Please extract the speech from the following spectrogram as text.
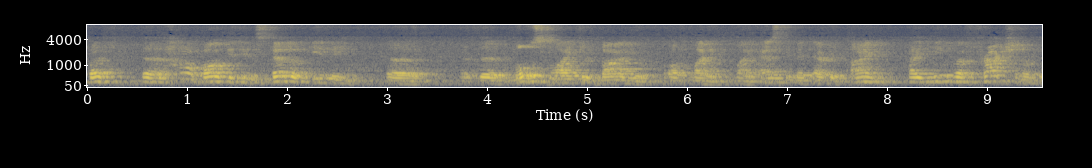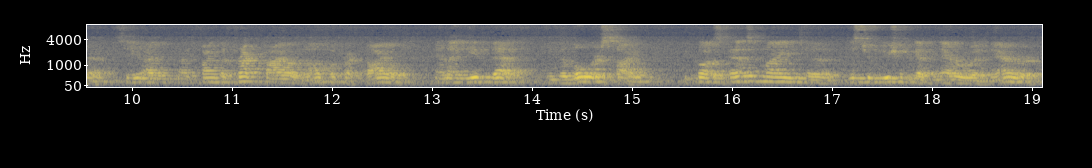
But uh, how about if instead of giving uh, the most likely value of my, my estimate every time, I give a fraction of that. See, I, I find a fractile, an alpha fractile, and I give that in the lower side. Because as my uh, distribution gets narrower and narrower,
